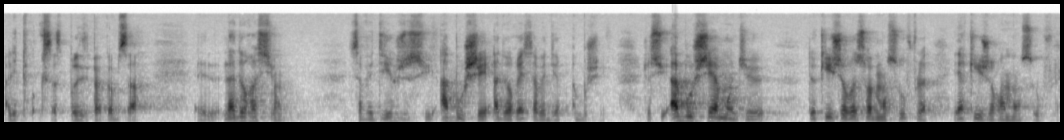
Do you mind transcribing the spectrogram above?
à l'époque ça ne se posait pas comme ça. Euh, l'adoration, ça veut dire je suis abouché, adorer ça veut dire abouché. Je suis abouché à mon Dieu, de qui je reçois mon souffle et à qui je rends mon souffle.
